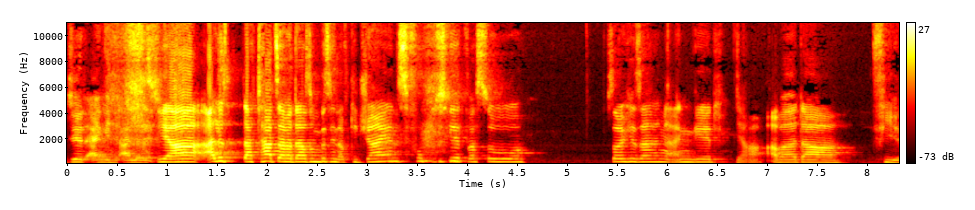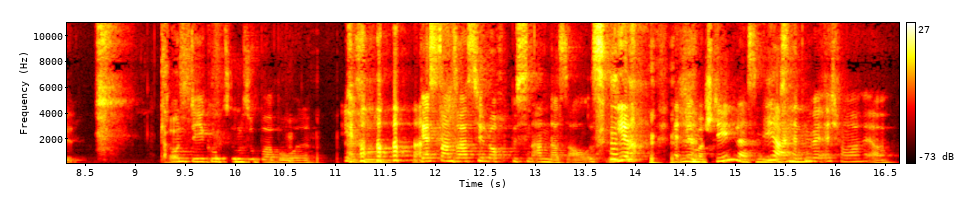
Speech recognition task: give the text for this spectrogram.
Sie hat eigentlich alles. ja alles da Tatsache da so ein bisschen auf die Giants fokussiert, was so solche Sachen angeht. Ja, aber da viel. Krass. Und Deko zum Super Bowl. Also gestern sah es hier noch ein bisschen anders aus. Ja, hätten wir mal stehen lassen. Ja, müssen. hätten wir echt mal, ja.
